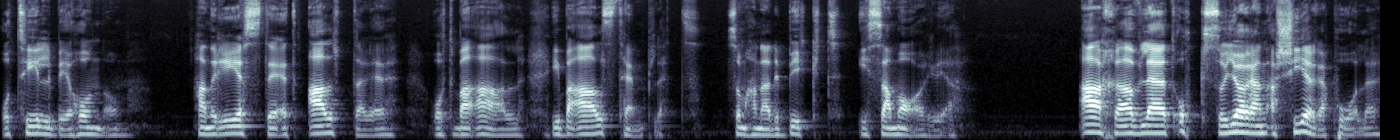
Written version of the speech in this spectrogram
och tillbe honom. Han reste ett altare åt Baal i Baals-templet som han hade byggt i Samaria. Achav lät också göra en asherapåle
